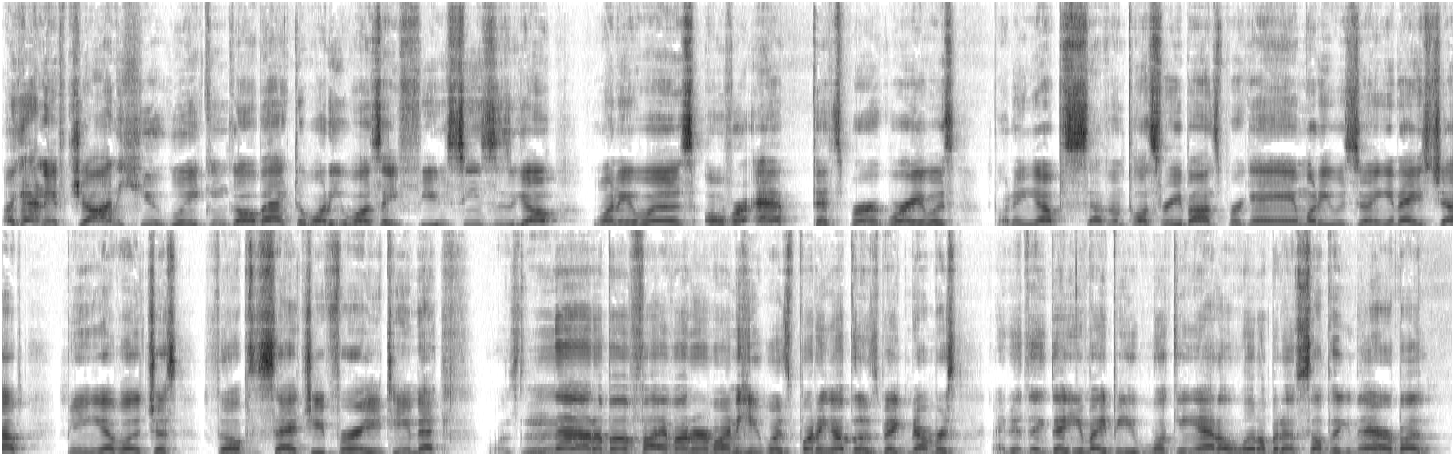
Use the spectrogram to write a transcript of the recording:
again, if John Hugley can go back to what he was a few seasons ago when he was over at Pittsburgh, where he was putting up seven plus rebounds per game, when he was doing a nice job being able to just fill up the stat sheet for a team that was not above 500 when he was putting up those big numbers. I do think that you might be looking at a little bit of something there, but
